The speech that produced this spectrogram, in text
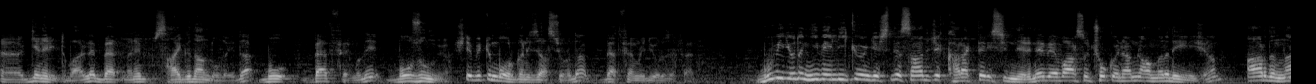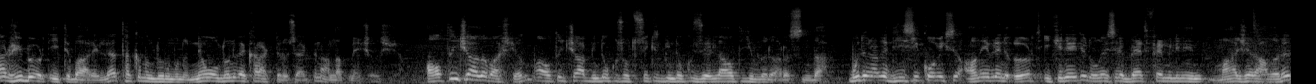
Ee, genel itibariyle Batman'e saygıdan dolayı da bu Bat Family bozulmuyor. İşte bütün bu organizasyonu da Bat Family diyoruz efendim. Bu videoda New 52 öncesinde sadece karakter isimlerine ve varsa çok önemli anlara değineceğim. Ardından Rebirth itibariyle takımın durumunun ne olduğunu ve karakter özelliklerini anlatmaya çalışacağım. Altın Çağ'da başlayalım. Altın Çağ 1938-1956 yılları arasında. Bu dönemde DC Comics'in ana evreni Earth 2'deydi. Dolayısıyla Bat Family'nin maceraları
